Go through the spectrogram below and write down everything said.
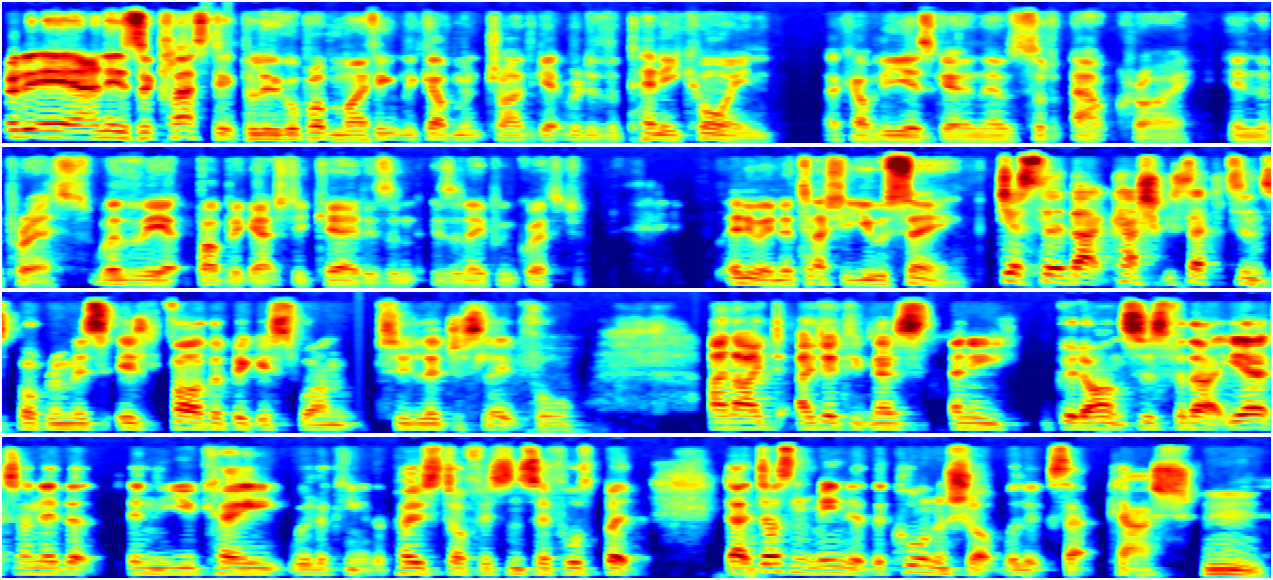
But it, and it's a classic political problem. I think the government tried to get rid of the penny coin a couple of years ago, and there was sort of outcry in the press. Whether the public actually cared is an is an open question. Anyway, Natasha, you were saying just that that cash acceptance problem is is far the biggest one to legislate for and I, I don't think there's any good answers for that yet. I know that in the UK we're looking at the post office and so forth, but that doesn't mean that the corner shop will accept cash. Mm.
